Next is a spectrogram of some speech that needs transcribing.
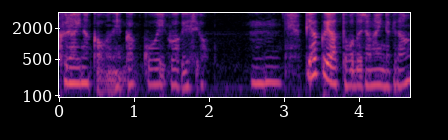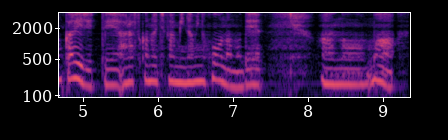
暗い中をね学校へ行くわけですよ。うん白夜ってほどじゃないんだけどアンカレージってアラスカの一番南の方なのであのまあ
